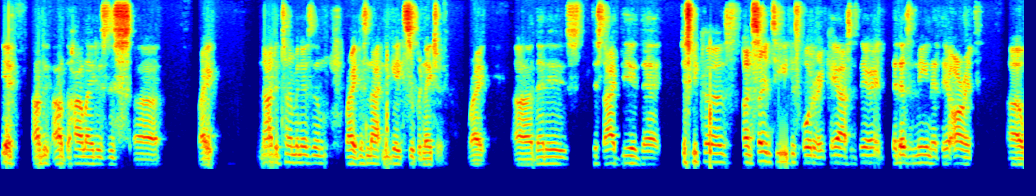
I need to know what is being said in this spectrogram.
yeah, I'll, do, I'll the highlight is this, right? Non-determinism, right, does not negate supernature, right? Uh, that is this idea that just because uncertainty, disorder, and chaos is there, that doesn't mean that there aren't uh,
